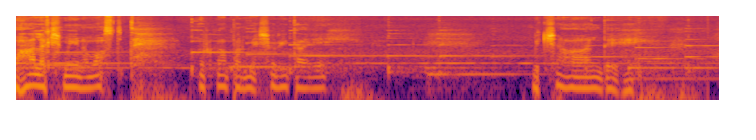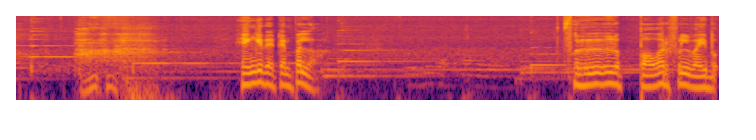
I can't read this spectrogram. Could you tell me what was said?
ಮಹಾಲಕ್ಷ್ಮಿ ನಮೋಸ್ತುತೆ. ದುರ್ಗಾ ಪರಮೇಶ್ವರಿ ತಾಯಿ. ಭಿಕ್ಷಾಂತೆ. ಹಾಂ ಹಾಂ. ಹೆಂಗಿದೆ ಟೆಂಪಲ್ಲು ಫುಲ್ ಪವರ್ಫುಲ್ ವೈಬು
